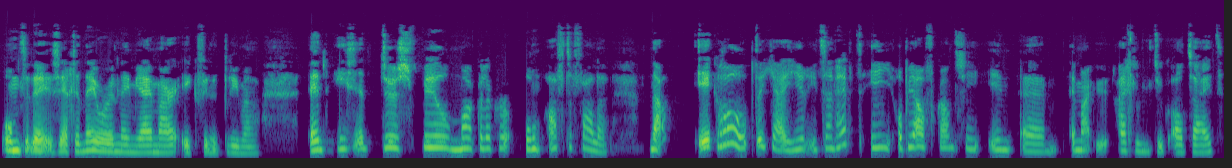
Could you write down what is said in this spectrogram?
om te zeggen: nee hoor, neem jij maar, ik vind het prima. En is het dus veel makkelijker om af te vallen? Nou, ik hoop dat jij hier iets aan hebt in, op jouw vakantie. In, uh, en maar eigenlijk natuurlijk altijd.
